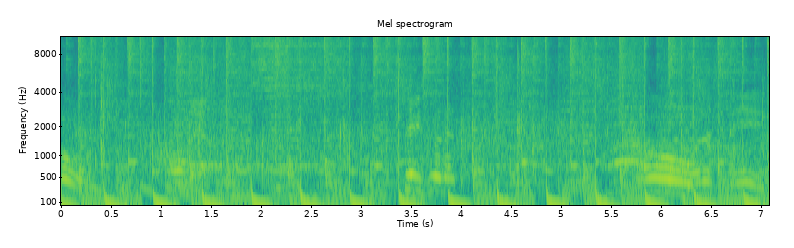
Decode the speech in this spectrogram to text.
Nice. oh. Man. Stays with it. Oh, what a save.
